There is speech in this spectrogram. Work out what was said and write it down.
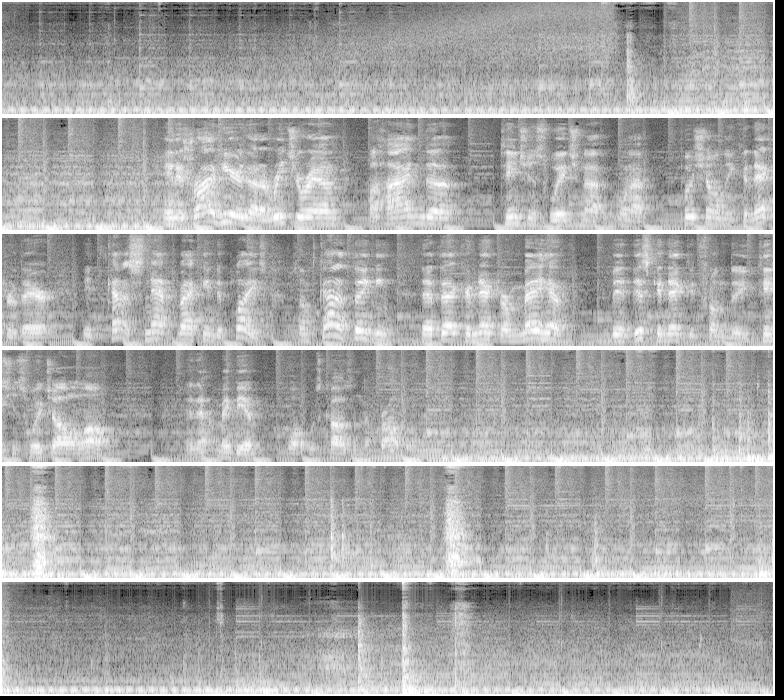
And it's right here that I reach around behind the tension switch and I, when I push on the connector there, it kind of snapped back into place. So I'm kind of thinking that that connector may have been disconnected from the tension switch all along. And that may be a, what was causing the problem.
